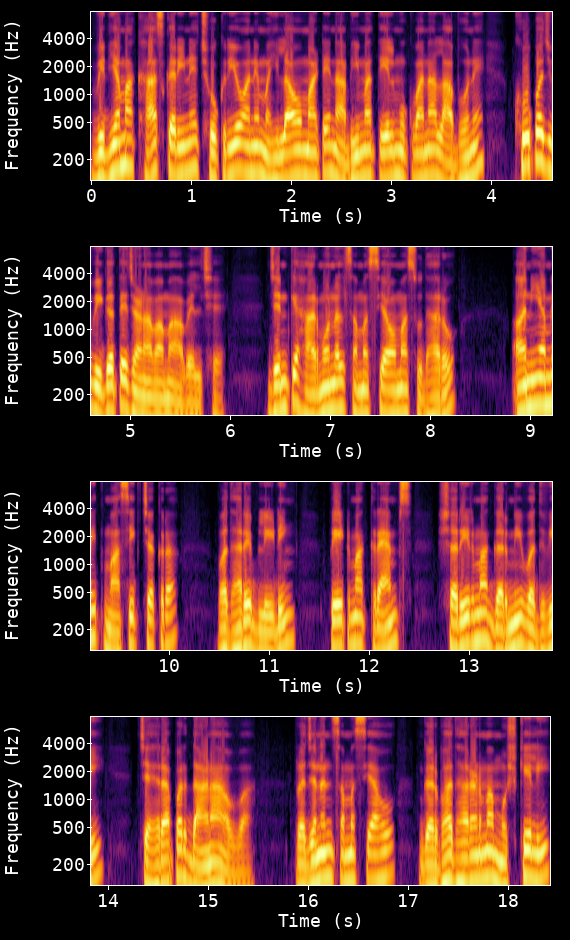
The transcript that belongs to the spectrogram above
વિદ્યામાં ખાસ કરીને છોકરીઓ અને મહિલાઓ માટે નાભીમાં તેલ મૂકવાના લાભોને ખૂબ જ વિગતે જણાવવામાં આવેલ છે, જેમ કે હાર્મોનલ સમસ્યાઓમાં સુધારો, અનિયમિત માસિક ચક્ર, વધારે બ્લીડિંગ, પેટમાં ક્રેમ્પ્સ, શરીરમાં ગરમી વધવી, ચહેરા પર દાણા આવવા. પ્રજનન સમસ્યાઓ, ગર્ભાધારણમાં મુશ્કેલી,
